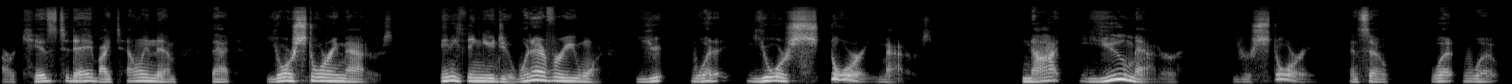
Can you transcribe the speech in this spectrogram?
our kids today by telling them that your story matters. Anything you do, whatever you want, you what your story matters. Not you matter, your story. And so what what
